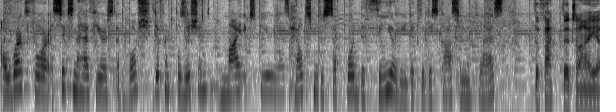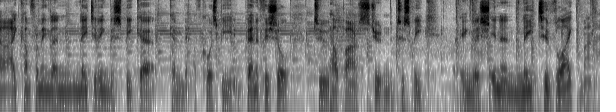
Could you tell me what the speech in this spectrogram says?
I worked for six and a half years at Bosch, different positions. My experience helps me to support the theory that we discuss in the class. The fact that I, uh, I come from England, native English speaker, can of course be beneficial to help our student to speak English in a native-like manner.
